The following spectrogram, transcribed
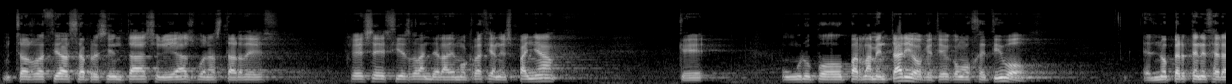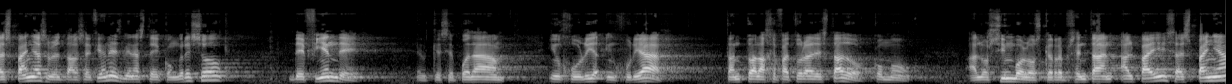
Muchas gracias, señora presidenta. Señorías, buenas tardes. Fíjese si es grande la democracia en España que un grupo parlamentario que tiene como objetivo el no pertenecer a España, sobre todas las elecciones, viene a este Congreso, defiende el que se pueda injuriar, injuriar tanto a la jefatura del Estado como a los símbolos que representan al país, a España,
